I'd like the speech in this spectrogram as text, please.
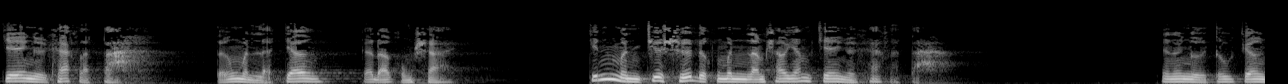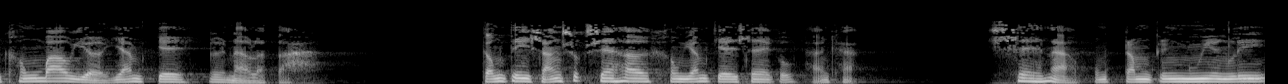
chê người khác là tà tưởng mình là chơn, cái đó cũng sai. Chính mình chưa sửa được mình làm sao dám chê người khác là tà. Cho nên người tu chân không bao giờ dám chê người nào là tà. Công ty sản xuất xe hơi không dám chê xe của hãng khác. Xe nào cũng trong cái nguyên lý,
